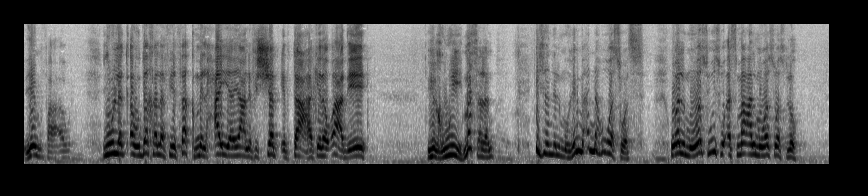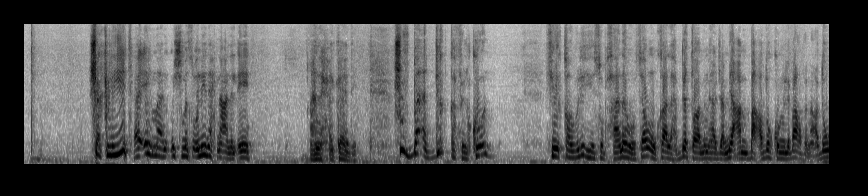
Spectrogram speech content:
ينفع. قوي يقول لك أو دخل في ثقم الحية يعني في الشدق بتاعها كده وقعد إيه؟ يغويه مثلا. اذا المهم أنه وسوس والموسوس اسمع الموسوس له. شكليتها. إيه ما مش مسؤولين إحنا عن الإيه؟ عن الحكاية دي. شوف بقى الدقة في الكون في قوله سبحانه سواء قال اهبطا منها جميعا بعضكم لبعض عدو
